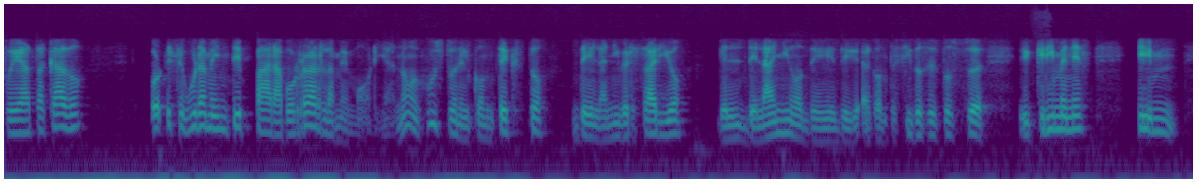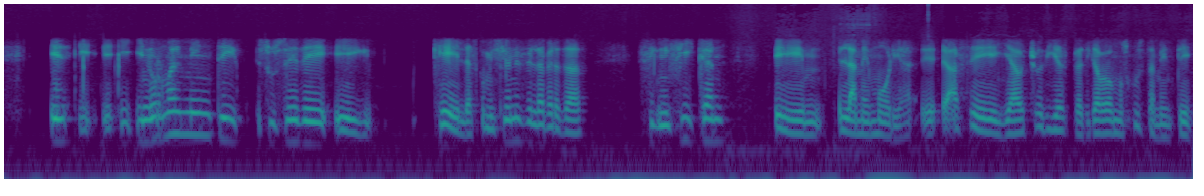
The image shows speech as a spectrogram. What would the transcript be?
fue atacado, por, seguramente para borrar la memoria, ¿no? Justo en el contexto del aniversario del, del año de, de, acontecidos estos uh, crímenes. Eh, eh, eh, y normalmente sucede que las comisiones de la verdad significan la memoria. hace ya ocho días platicábamos justamente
